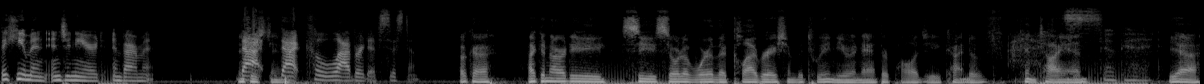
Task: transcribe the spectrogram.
The human engineered environment. That that collaborative system. Okay. I can already see sort of where the collaboration between you and anthropology kind of can tie in. So good. Yeah,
